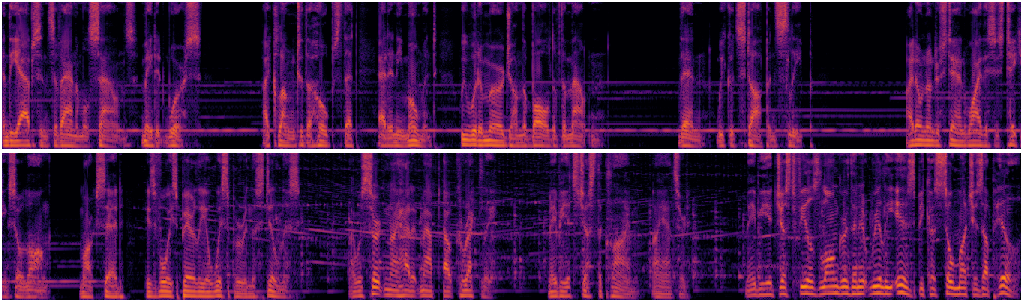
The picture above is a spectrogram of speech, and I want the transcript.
and the absence of animal sounds made it worse. I clung to the hopes that, at any moment, we would emerge on the bald of the mountain. Then we could stop and sleep. I don't understand why this is taking so long, Mark said, his voice barely a whisper in the stillness. I was certain I had it mapped out correctly. Maybe it's just the climb, I answered. Maybe it just feels longer than it really is because so much is uphill.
